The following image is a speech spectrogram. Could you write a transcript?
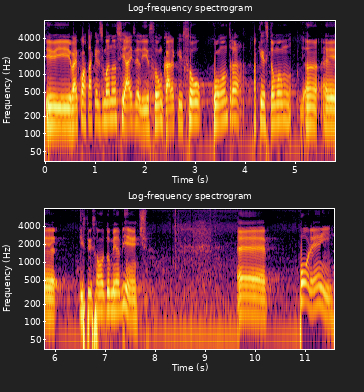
E vai cortar aqueles mananciais ali. Sou um cara que sou contra a questão ah, é, destruição do meio ambiente. É, porém,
